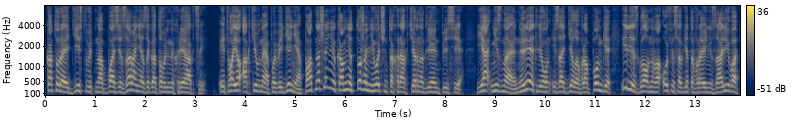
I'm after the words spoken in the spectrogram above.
которая действует на базе заранее заготовленных реакций. И твое активное поведение по отношению ко мне тоже не очень-то характерно для NPC. Я не знаю, ныряет ли он из отдела в Рапонге или из главного офиса где-то в районе залива,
